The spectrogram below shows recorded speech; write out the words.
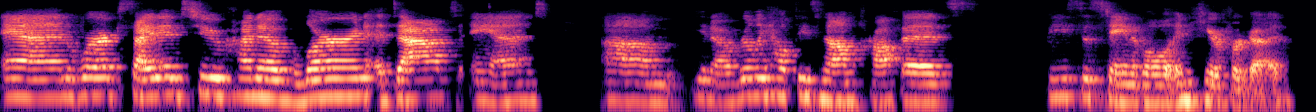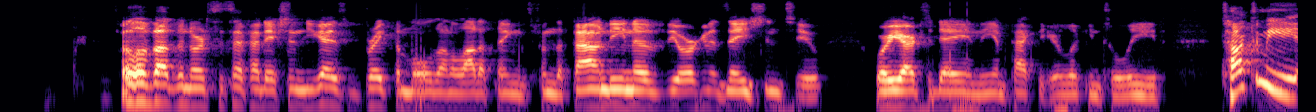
and we're excited to kind of learn, adapt, and um, you know really help these nonprofits be sustainable and here for good. I love about the North Foundation. You guys break the mold on a lot of things from the founding of the organization to where you are today and the impact that you're looking to leave. Talk to me.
